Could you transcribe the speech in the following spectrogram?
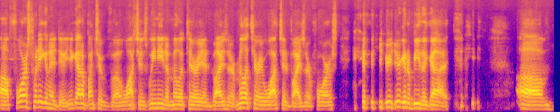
Uh, Forrest, what are you going to do? You got a bunch of uh, watches. We need a military advisor, military watch advisor, Forrest. you're going to be the guy. Um,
